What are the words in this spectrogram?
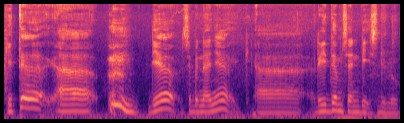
Kita uh, dia sebenarnya uh, rhythms and beats dulu.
